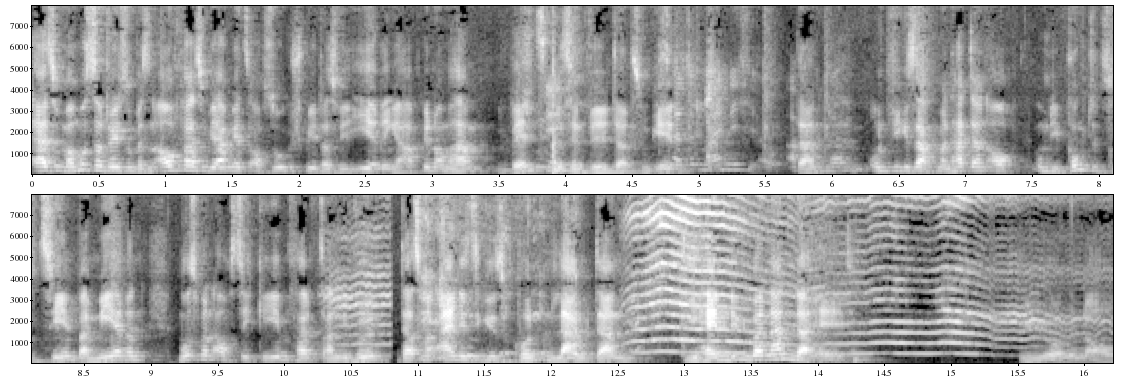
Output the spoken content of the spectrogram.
Also man muss natürlich so ein bisschen aufpassen. Wir haben jetzt auch so gespielt, dass wir Eheringe abgenommen haben. Wenn es ein bisschen wild dazu geht, Das hatte ich dann, und wie gesagt, man hat dann auch, um die Punkte zu zählen, bei mehreren muss man auch sich gegebenenfalls daran gewöhnen, dass man einige Sekunden lang dann die Hände übereinander hält. Ja, genau.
